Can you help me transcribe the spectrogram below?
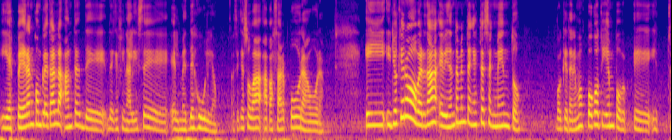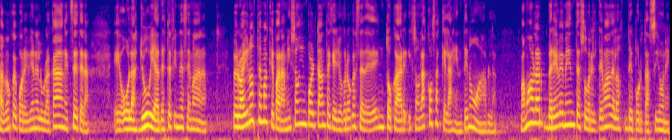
y esperan completarla antes de, que finalice el mes de julio. Así que eso va a pasar por ahora. Y, y, yo quiero, ¿verdad? Evidentemente en este segmento, porque tenemos poco tiempo eh, y sabemos que por ahí viene el huracán, etcétera, eh, o las lluvias de este fin de semana. Pero hay unos temas que para mí son importantes que yo creo que se deben tocar y son las cosas que la gente no habla. Vamos a hablar brevemente sobre el tema de las deportaciones.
